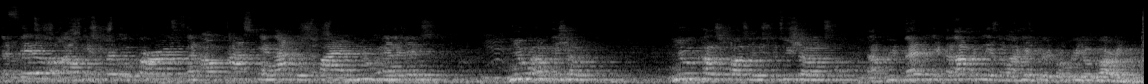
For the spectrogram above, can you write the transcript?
The failure of our history occurs when our past cannot inspire new energies, new ambition, new constructs and institutions that prevent the calamities of our history from reoccurring.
